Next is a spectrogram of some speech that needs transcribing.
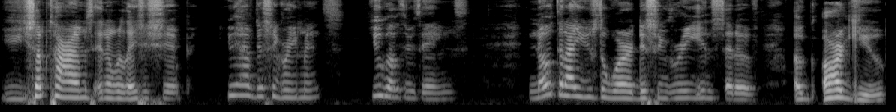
you, sometimes in a relationship you have disagreements. You go through things. Note that I use the word disagree instead of uh, argue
